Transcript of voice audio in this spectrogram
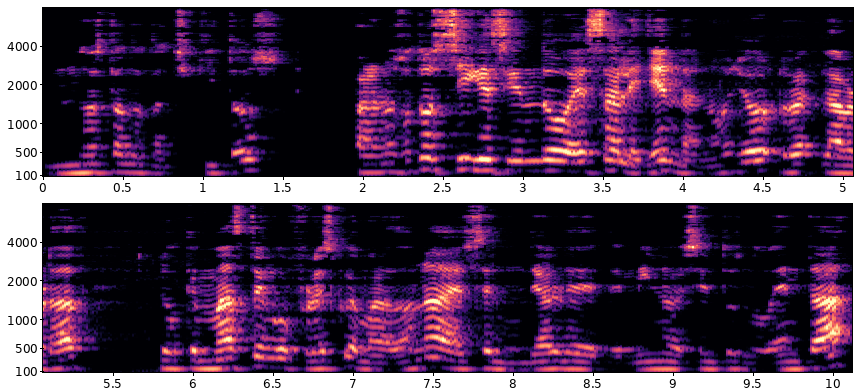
no estando tan chiquitos, para nosotros sigue siendo esa leyenda, ¿no? Yo, la verdad, lo que más tengo fresco de Maradona es el Mundial de, 1990.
